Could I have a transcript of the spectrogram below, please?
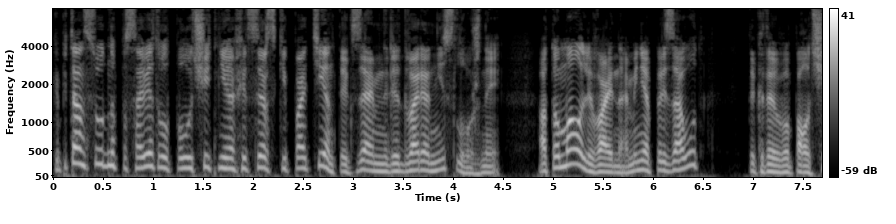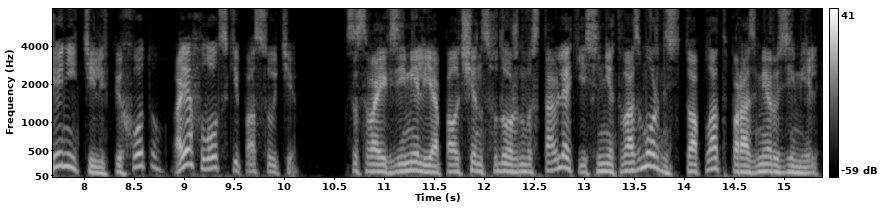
Капитан судна посоветовал получить мне офицерский патент, экзамены для дворян несложные. А то мало ли война, меня призовут, так это в ополчение идти или в пехоту, а я флотский, по сути. Со своих земель я ополченцев должен выставлять, если нет возможности, то оплата по размеру земель.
